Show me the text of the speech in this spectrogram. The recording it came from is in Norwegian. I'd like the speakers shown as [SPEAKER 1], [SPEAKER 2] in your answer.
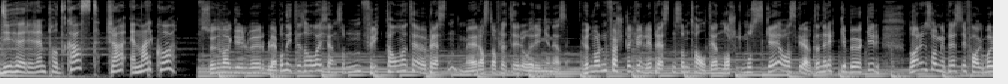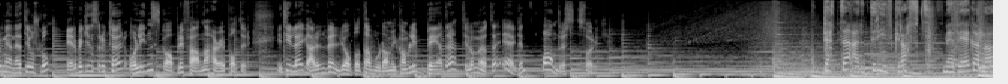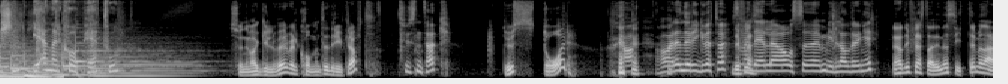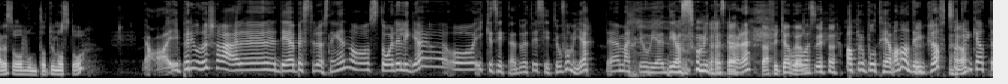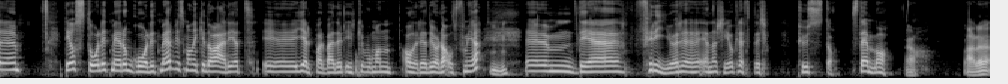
[SPEAKER 1] Du hører en podkast fra NRK.
[SPEAKER 2] Sunniva Gylver ble på 90-tallet kjent som den frittalende TV-presten med rastafletter og ring i nesen. Hun var den første kvinnelige presten som talte i en norsk moské og har skrevet en rekke bøker. Nå er hun sogneprest i Fagerborg menighet i Oslo, aerobic-instruktør og lidenskapelig fan av Harry Potter. I tillegg er hun veldig opptatt av hvordan vi kan bli bedre til å møte egen og andres sorg.
[SPEAKER 1] Dette er Drivkraft med Vegard Larsen i NRK P2.
[SPEAKER 2] Sunniva Gylver, velkommen til Drivkraft.
[SPEAKER 3] Tusen takk.
[SPEAKER 2] Du står.
[SPEAKER 3] Ja, har en rygg, vet du,
[SPEAKER 2] De
[SPEAKER 3] som en del av oss eh, middelaldringer.
[SPEAKER 2] Ja, De fleste her inne sitter, men er det så vondt at du må stå?
[SPEAKER 3] Ja, i perioder så er eh, det beste løsningen å stå eller ligge, og ikke sitte. Du vet, vi sitter jo for mye. Det merker jo vi, de av oss som ikke skal gjøre det.
[SPEAKER 2] Der fikk jeg den, si.
[SPEAKER 3] Apropos tema, da, drivkraft, så
[SPEAKER 2] Ja.
[SPEAKER 3] tenker jeg at eh, det å stå litt mer og gå litt mer, hvis man ikke da er i et eh, hjelpearbeideryrke hvor man allerede gjør det altfor mye, mm. det frigjør eh, energi og krefter. Pust og stemme og
[SPEAKER 2] Ja. Er det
